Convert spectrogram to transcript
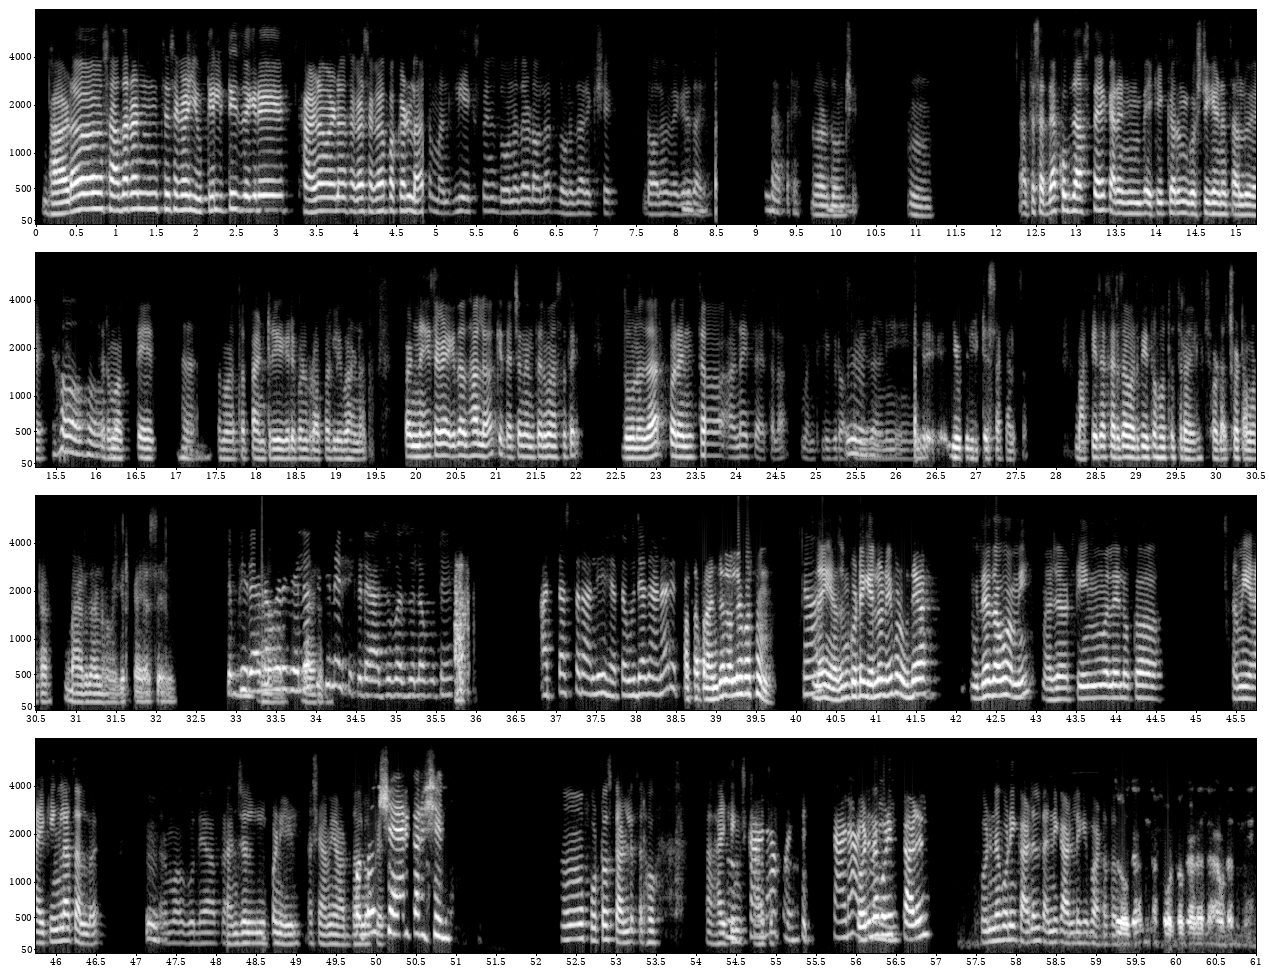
भाडं साधारण ते सगळं युटिलिटीज वगैरे खाणं वाणं सगळं सगळं पकडलं तर मंथली एक्सपेन्स दोन हजार डॉलर दोन हजार एकशे डॉलर वगैरे. जाईल. बापरे. हम्म. आता सध्या खूप जास्त आहे कारण एक एक करून गोष्टी घेणं चालू आहे. हो हो. तर मग ते हा. तर मग आता पॅन्ट्री वगैरे पण प्रॉपरली भरणं. पण हे सगळं एकदा झालं की त्याच्यानंतर मग असं ते दोन हजार पर्यंत आणायचं आहे त्याला मंथली ग्रॉसरीज. आणि युटिलिटीजचा खर्च. बाकीचा खर्च वरती तर होतच राहील छोटा छोटा मोठा बाहेर जाणं वगैरे काही असेल. ते फिरायला वगैरे गेलं बाहेर. की नाही तिकडे आजूबाजूला कुठे? आत्ताच तर आली आहे. आता उद्या जाणार आहेत ते. आता प्रांजल आल्यापासून? हा? नाही अजून कुठे गेलो नाही पण उद्या उद्या जाऊ आम्ही. माझ्या टीम वाले लोक आम्ही हायकिंगला चाललोय. हम्म. तर मग उद्या प्रांजल पण येईल. असे आम्ही आठ दहा फोटो लोक शेअर करशील. फोटोज काढले तर हो. हायकिंग काढा कोणी ना कोणी आठवणीने. काढेल. कोणी ना कोणी काढेल त्यांनी काढले की पाठवतो. दोघांना फोटो काढायला आवडत नाही.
